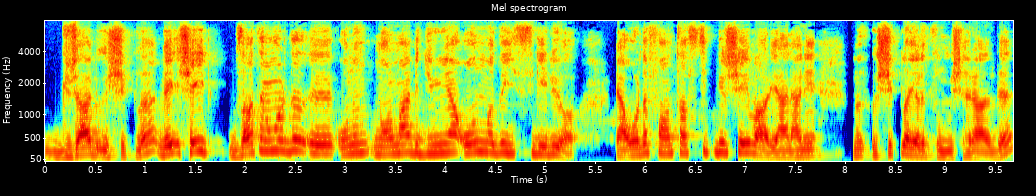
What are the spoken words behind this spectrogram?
güzel bir ışıkla ve şey zaten orada e, onun normal bir dünya olmadığı hissi geliyor. Ya yani orada fantastik bir şey var yani hani ışıkla yaratılmış herhalde.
